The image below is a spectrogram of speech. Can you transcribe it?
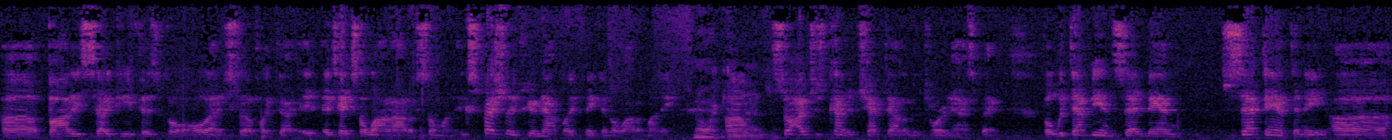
uh, body, psyche, physical, all that stuff like that. It, it takes a lot out of someone, especially if you're not like making a lot of money. Oh, I can Um, imagine. so I've just kind of checked out on the touring aspect. But with that being said, man, Seth Anthony, uh,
